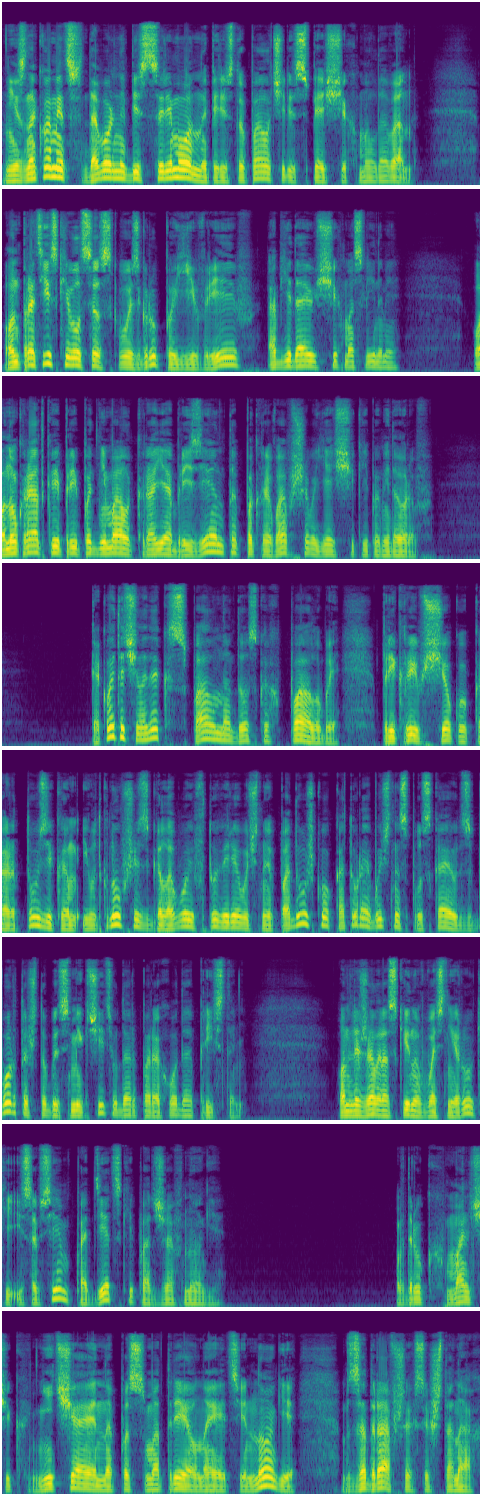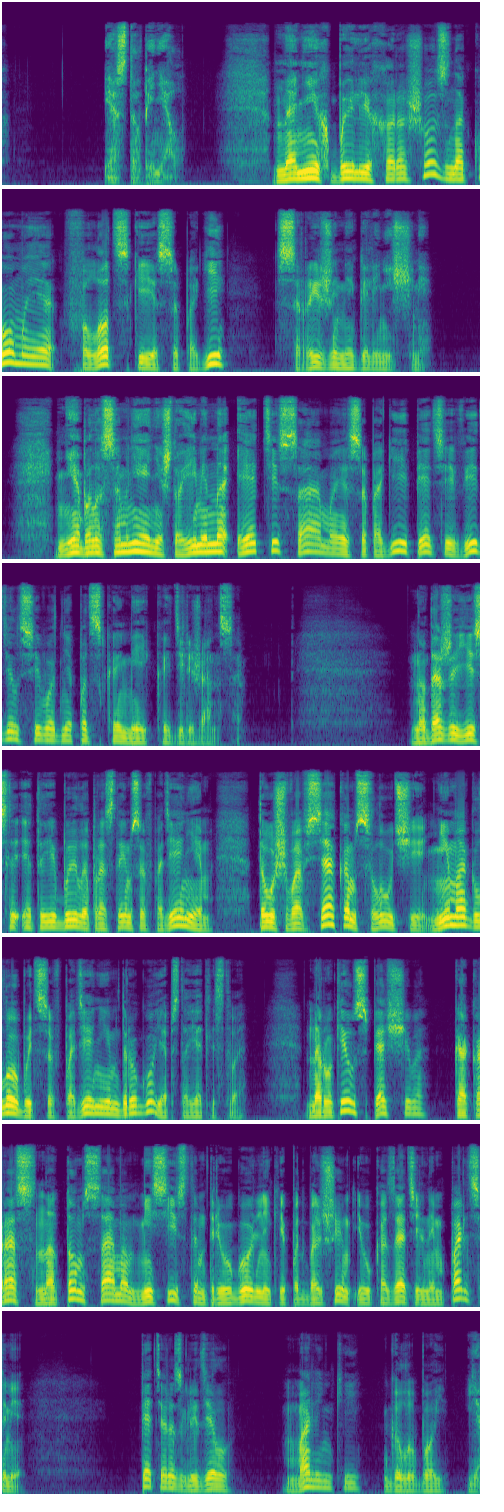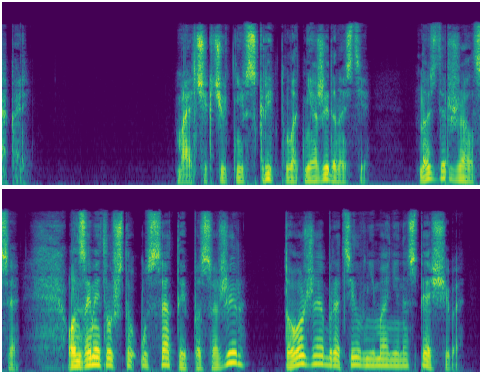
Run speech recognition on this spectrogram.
Незнакомец довольно бесцеремонно переступал через спящих молдаван. Он протискивался сквозь группы евреев, объедающих маслинами. Он украдкой приподнимал края брезента, покрывавшего ящики помидоров. Какой-то человек спал на досках палубы, прикрыв щеку картузиком и уткнувшись головой в ту веревочную подушку, которую обычно спускают с борта, чтобы смягчить удар парохода о пристань. Он лежал, раскинув во сне руки и совсем по-детски поджав ноги. Вдруг мальчик нечаянно посмотрел на эти ноги в задравшихся штанах и остолбенел. На них были хорошо знакомые флотские сапоги с рыжими голенищами. Не было сомнений, что именно эти самые сапоги Петя видел сегодня под скамейкой дилижанса. Но даже если это и было простым совпадением, то уж во всяком случае не могло быть совпадением другое обстоятельство. На руке у спящего, как раз на том самом мясистом треугольнике под большим и указательным пальцами, Петя разглядел маленький голубой якорь. Мальчик чуть не вскрикнул от неожиданности, но сдержался. Он заметил, что усатый пассажир тоже обратил внимание на спящего —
